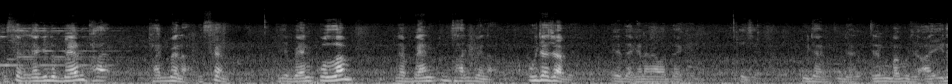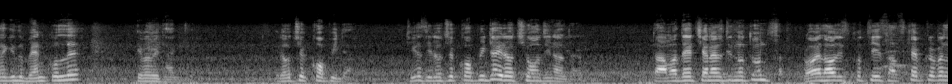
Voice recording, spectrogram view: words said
বুঝছেন? এটা কিন্তু ব্যান্ড থাকবে না বুঝছেন? যে ব্যান্ড করলাম, এটা ব্যান্ড কিন্তু থাকবে না উইটা যাবে। এ দেখেন আবার দেখেন, এই যে উইটা উইটা এরকমভাবে উইটা আর এটা কিন্তু ব্যান্ড করলে এভাবেই থাকবে। এটা হচ্ছে কপিটা ঠিক আছে? এটা হচ্ছে কপিটা এটা হচ্ছে অরিজিনালটা তো আমাদের চ্যানেলটি নতুন রয়্যাল হাউস স্পোর্টস সাবস্ক্রাইব করবেন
